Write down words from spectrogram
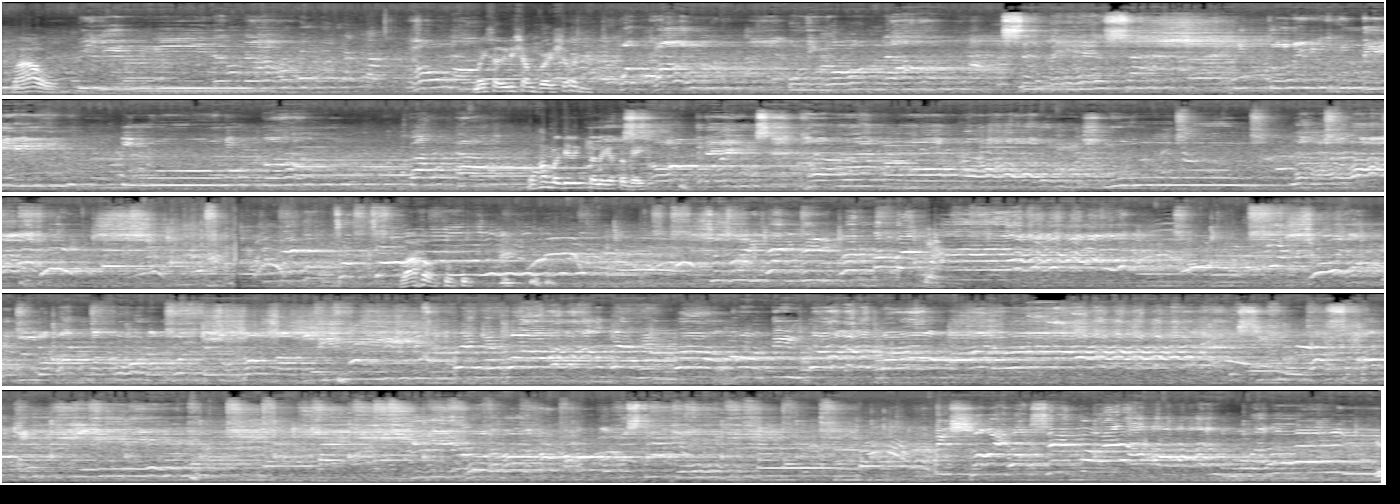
Wow! May sarili siyang version. Mukhang magaling talaga to guys. Mula Wow!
